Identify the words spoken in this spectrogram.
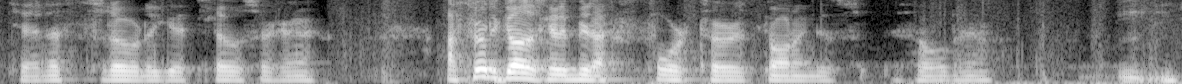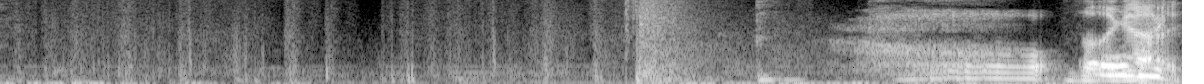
Okay, let's slowly get closer here. I swear to God, it's gonna be like four turrets guarding this this hole here. Mm. Oh, Is my?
